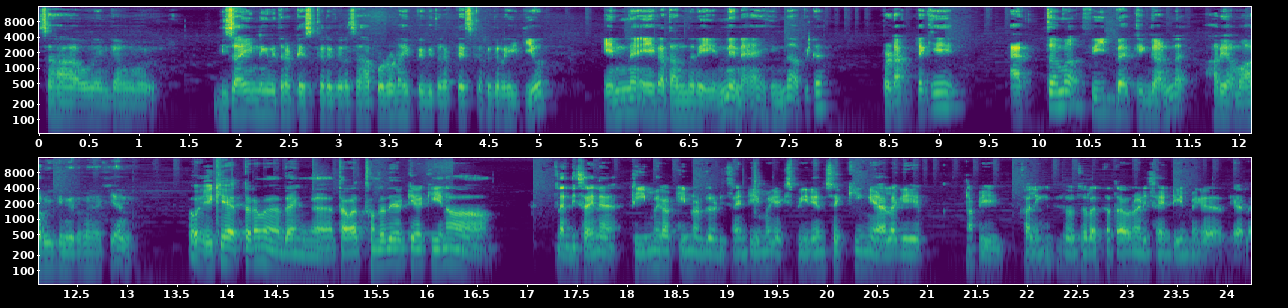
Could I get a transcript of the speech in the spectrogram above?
සහ ඔගම් ඩිසයින් විතර ටෙස් කර කර සහ පොඩොඩයිප විතර ටෙස් කර කර හිටියෝ එන්න ඒක තන්දර එන්නේ නෑ හින්ද අපිට ප්‍රඩක්් එක ඇත්තම ෆීඩබැක් ගන්න හරි අමාරු කෙනතම කියන්න. ඒක ඇත්තරම දැන් තවත් හොඳ දෙයක් කියනවා. ඩිසයින ටීම එකක් න්න ඩිසයින් ටීම එක්ස්පිරියන්ස් එකින් යාලගේ අපි කලින් පිසෝසල කතාවන ඩිසයින් ටීම් එක යාල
